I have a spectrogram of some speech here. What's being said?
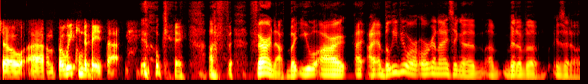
So, um, but we can debate that. Okay, uh, f- fair enough. But you are, I, I, believe, you are organizing a, a bit of a is it a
